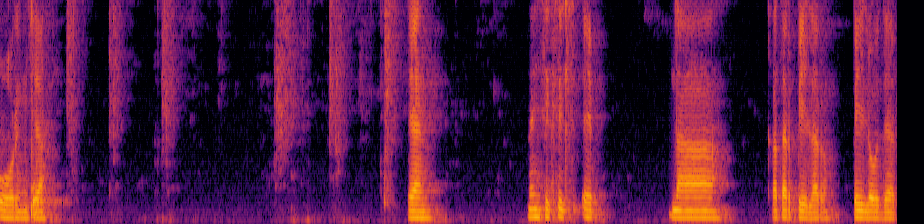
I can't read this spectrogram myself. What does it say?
o-ring siya. Yan. 966F na Caterpillar payloader.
